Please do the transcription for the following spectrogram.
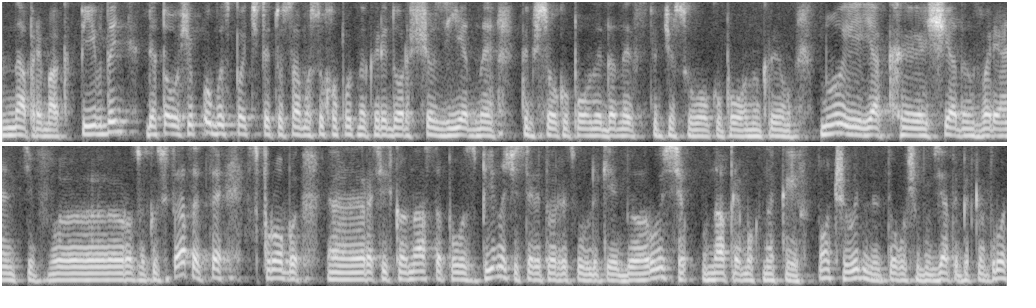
напрямок Південь для того, щоб обезпечити ту саму сухопутний коридор, що з'єднує тимчасово окупований Донецьк з тимчасово окупованим Кримом. Ну і як е, ще один з варіантів е, розвитку ситуації, це спроби російського наступу з півночі з території Республіки Білорусь у напрямок на Київ. Ну, очевидно, для того, щоб взяти під контроль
